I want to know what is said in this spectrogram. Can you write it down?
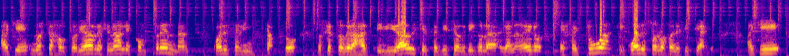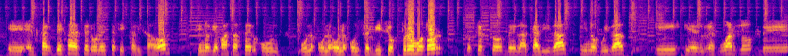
a que nuestras autoridades regionales comprendan cuál es el impacto, ¿no es cierto?, de las actividades que el servicio agrícola ganadero efectúa y cuáles son los beneficiarios. Aquí eh, el SAC deja de ser un ente fiscalizador, sino que pasa a ser un, un, servicio promotor, ¿no es cierto?, de la calidad, inocuidad y el resguardo de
